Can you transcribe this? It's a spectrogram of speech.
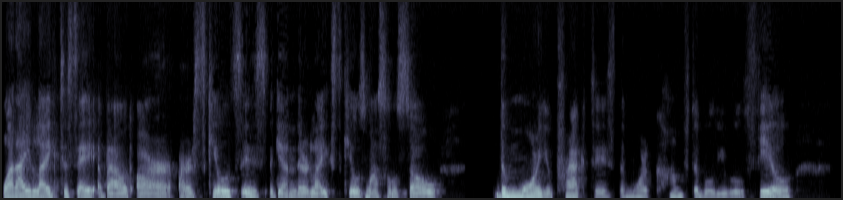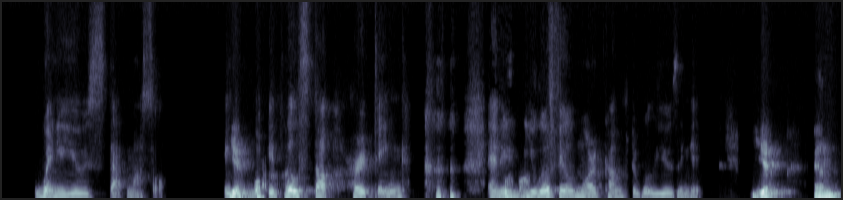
what I like to say about our our skills is again they're like skills muscles. So the more you practice, the more comfortable you will feel when you use that muscle. It, Yeah. it will stop hurting and it, you will feel more comfortable using it. yeah and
